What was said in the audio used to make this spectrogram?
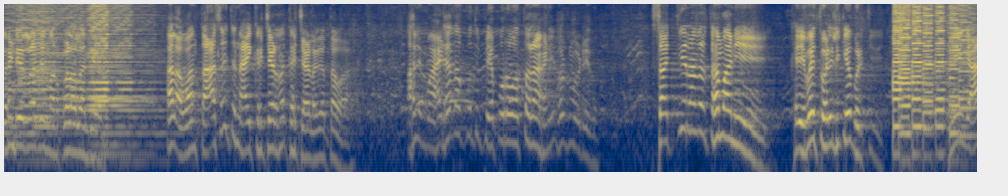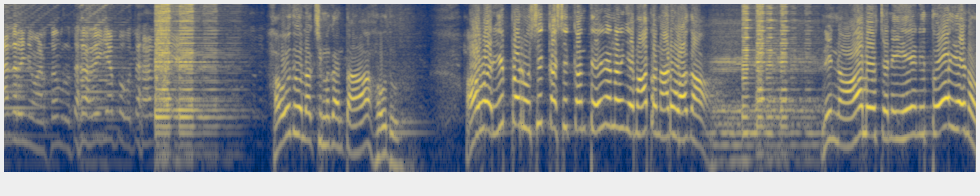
ಗಂಡಿರ್ಲಾದೆ ಮಾಡ್ಕೊಳ್ಳಲ್ಲ ಅಂತ ಅಲ್ಲ, ಒಂದು ತಾಸು ಐತೆ ನಾಯಿ ಕಚ್ಚಾಡ್ದ ಕಚ್ಚಾಡಗತ್ತವ ಅಲ್ಲಿ ಮಾಡ್ಯಾದ ಕೂತು ಪೇಪರ್ ಓದ್ತಾನ ಹಣಿ ಬಂದು ನೋಡ್ರಿ ಇದು. ಸತ್ತಿರಂದ್ರೆ ತಮ್ಮ ನೀ, ಕೈ ಬೈ ತೊಳಿಲಿಕ್ಕೆ ಬರ್ತೀವಿ. ಈಗ ಯಾವ್ದಾರ ನೀವು ಮಾಡ್ತಂಬ್ರು ಉತ್ತರ ಅಯ್ಯಪ್ಪ ಉತ್ತರ ಹೌದು ಲಕ್ಷ್ಮೀಕಾಂತ, ಹೌದು. ಅವರಿಬ್ಬರು ಸಿಕ್ಕ ಸಿಕ್ಕಂತೇನೆ ನನಗೆ ಮಾತನಾಡುವಾಗ ನಿನ್ನ ಆಲೋಚನೆ ಏನಿತ್ತೋ ಏನೋ,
